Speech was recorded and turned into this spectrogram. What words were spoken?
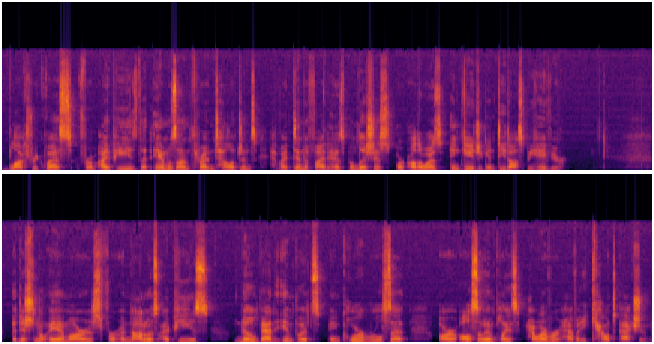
blocks requests from IPs that Amazon Threat Intelligence have identified as malicious or otherwise engaging in DDoS behavior. Additional AMRs for anonymous IPs, known bad inputs, and core rule set are also in place, however, have a count action.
